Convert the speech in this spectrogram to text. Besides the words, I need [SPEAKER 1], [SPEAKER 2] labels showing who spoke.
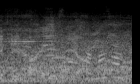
[SPEAKER 1] 这可以打一。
